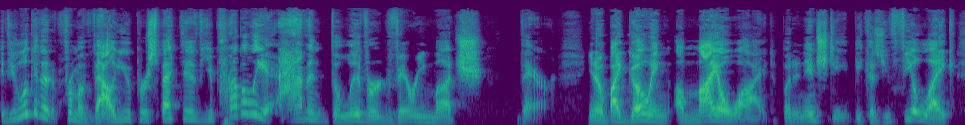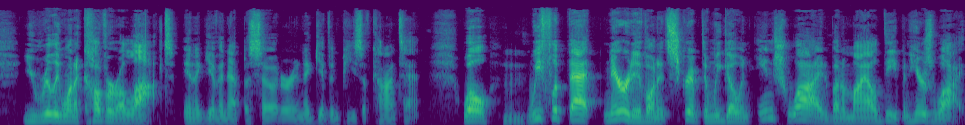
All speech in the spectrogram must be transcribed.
if you look at it from a value perspective you probably haven't delivered very much there you know, by going a mile wide but an inch deep because you feel like you really want to cover a lot in a given episode or in a given piece of content. Well, hmm. we flip that narrative on its script and we go an inch wide but a mile deep. And here's why.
